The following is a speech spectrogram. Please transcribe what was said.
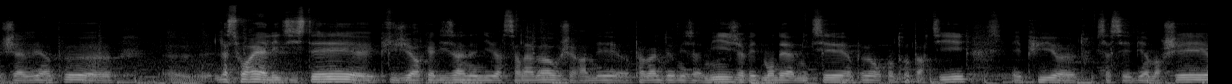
J'avais un peu euh, la soirée, elle existait, et puis j'ai organisé un anniversaire là-bas où j'ai ramené euh, pas mal de mes amis. J'avais demandé à mixer un peu en contrepartie, et puis euh, le truc, ça s'est bien marché.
